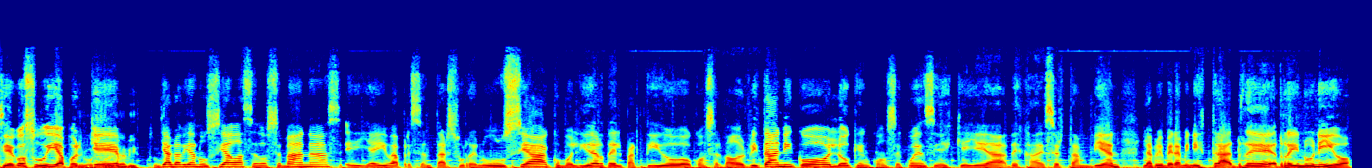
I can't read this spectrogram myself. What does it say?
Llegó su día porque ya lo había anunciado hace dos semanas. Ella iba a presentar su renuncia como líder del Partido Conservador Británico, lo que en consecuencia es que ella deja de ser también la primera ministra de Reino Unido.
